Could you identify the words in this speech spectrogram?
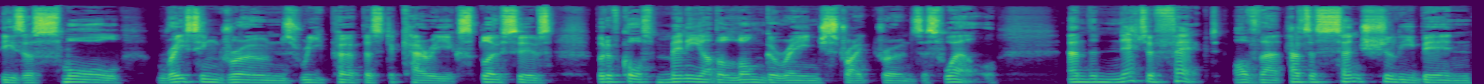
These are small racing drones repurposed to carry explosives, but of course, many other longer range strike drones as well. And the net effect of that has essentially been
